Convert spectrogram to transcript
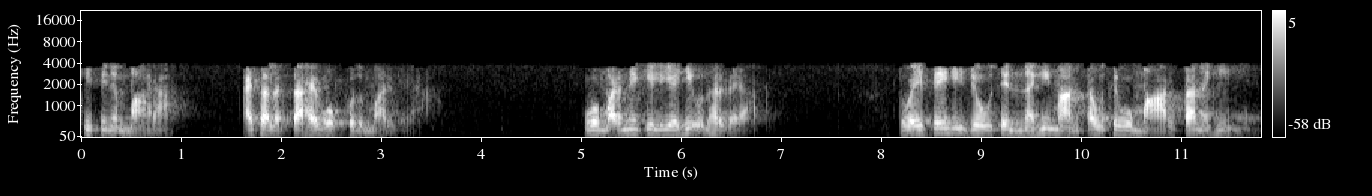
किसी ने मारा। ऐसा लगता है वो खुद मर गया। वो मरने के लिए ही उधर गया। तो वैसे ही जो उसे नहीं मानता, उसे वो मारता नहीं है।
